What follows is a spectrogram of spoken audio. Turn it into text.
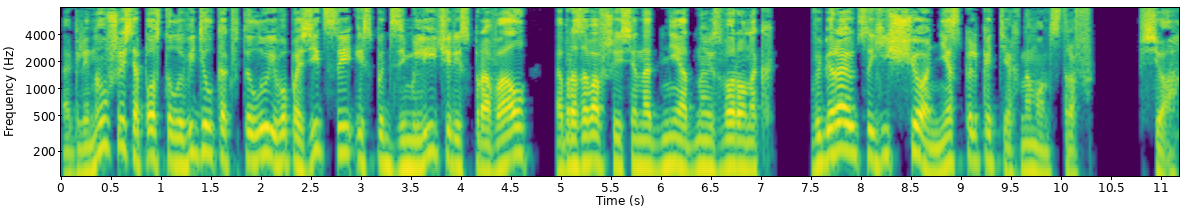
Оглянувшись, апостол увидел, как в тылу его позиции из-под земли через провал, образовавшийся на дне одной из воронок, выбираются еще несколько техномонстров. Все.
